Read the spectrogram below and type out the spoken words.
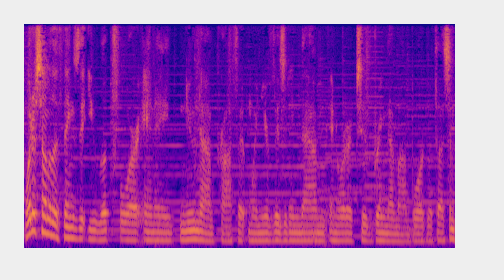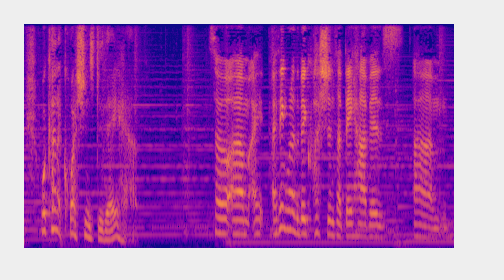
What are some of the things that you look for in a new nonprofit when you're visiting them in order to bring them on board with us? And what kind of questions do they have? So um, I, I think one of the big questions that they have is um,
